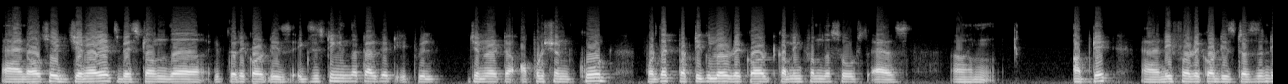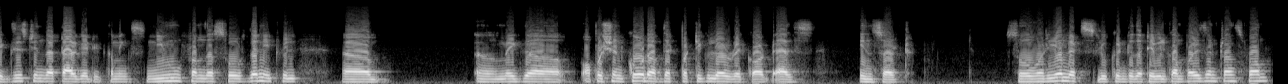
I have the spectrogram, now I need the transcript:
and also it generates based on the if the record is existing in the target it will generate an operation code for that particular record coming from the source as um, update and if a record is doesn't exist in the target it coming new from the source then it will uh, uh, make the operation code of that particular record as insert. So over here let's look into the table comparison transform.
